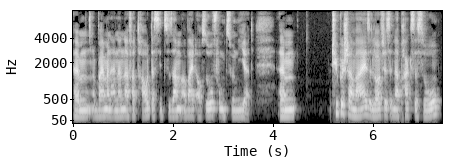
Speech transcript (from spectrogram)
ähm, weil man einander vertraut, dass die Zusammenarbeit auch so funktioniert. Ähm, typischerweise läuft es in der Praxis so,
